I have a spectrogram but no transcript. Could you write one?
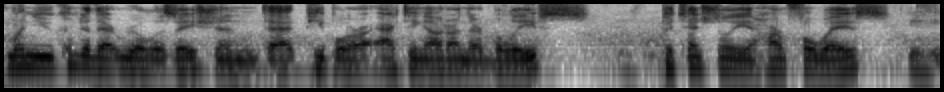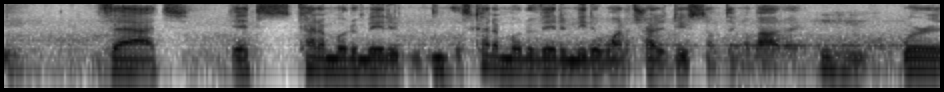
When you come to that realization that people are acting out on their beliefs, potentially in harmful ways, mm-hmm. that it's kind of motivated it's kind of motivated me to want to try to do something about it. Mm-hmm. Where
